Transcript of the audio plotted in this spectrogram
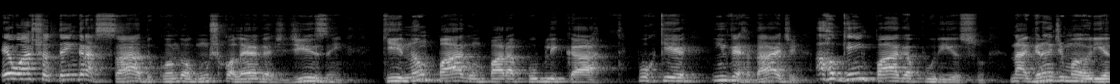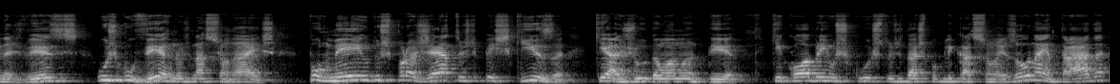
Eu acho até engraçado quando alguns colegas dizem que não pagam para publicar, porque, em verdade, alguém paga por isso. Na grande maioria das vezes, os governos nacionais por meio dos projetos de pesquisa que ajudam a manter, que cobrem os custos das publicações, ou na entrada,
